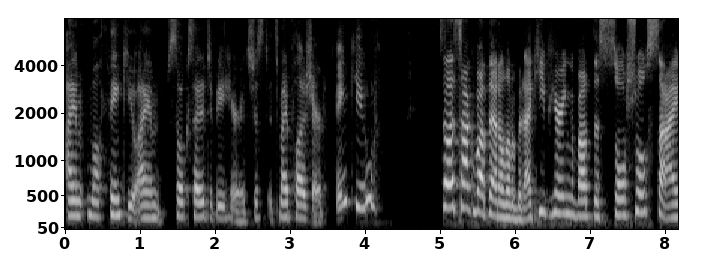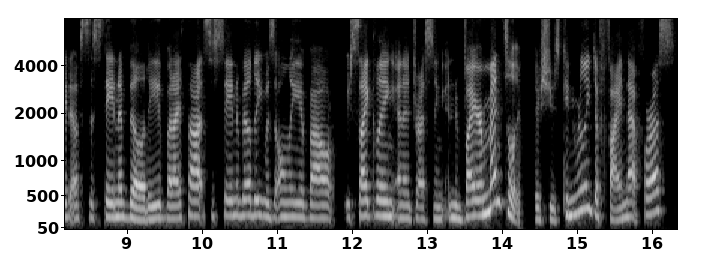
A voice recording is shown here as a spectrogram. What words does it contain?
I am well, thank you. I am so excited to be here. It's just it's my pleasure. Thank you. So let's talk about that a little bit. I keep hearing about the social side of sustainability, but I thought sustainability was only about recycling and addressing environmental issues. Can you really define that for us?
